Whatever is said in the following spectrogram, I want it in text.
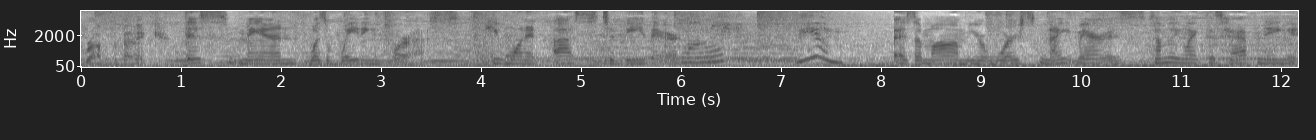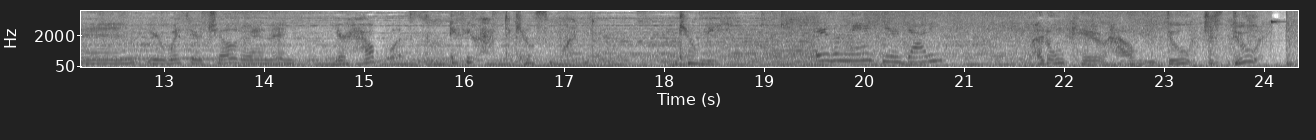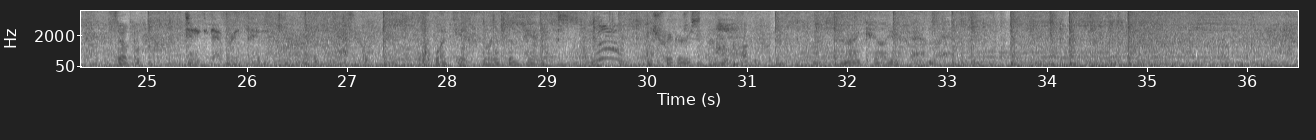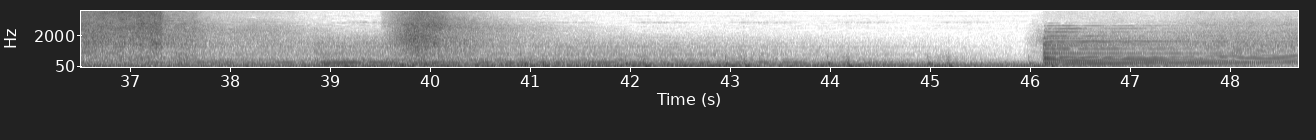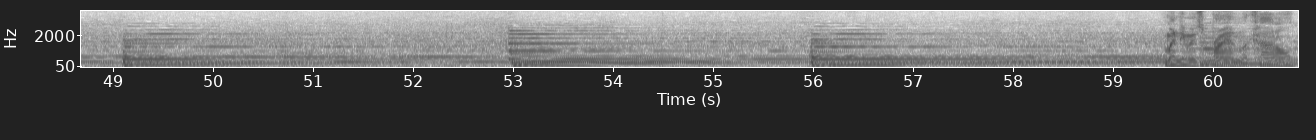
to rob the bank. This man was waiting for us. He wanted us to be there. Mommy? Liam! As a mom, your worst nightmare is something like this happening and you're with your children and you're helpless. If you have to kill someone, kill me. There's a man here, Daddy. I don't care how you do it. Just do it. It's open. Take everything. What if one of them panics and triggers an alarm? And I kill your family. Name is Brian McConnell.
